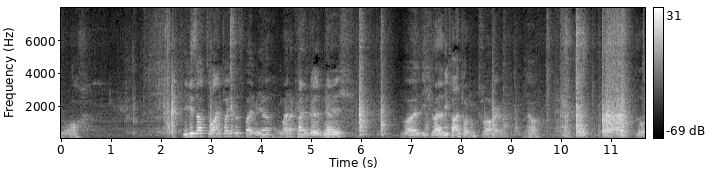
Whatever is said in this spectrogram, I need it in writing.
So. Wie gesagt, so einfach ist es bei mir in meiner kleinen Welt nicht, weil ich leider die Verantwortung trage. Ja? So,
